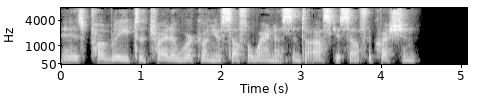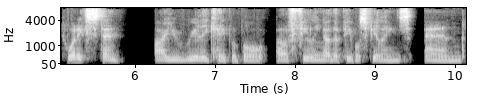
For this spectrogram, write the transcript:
is probably to try to work on your self awareness and to ask yourself the question to what extent are you really capable of feeling other people's feelings and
